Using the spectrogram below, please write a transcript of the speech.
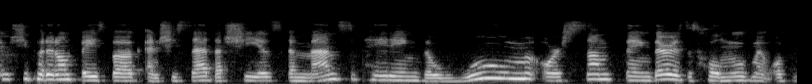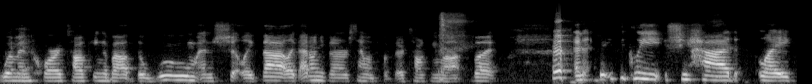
and she put it on Facebook and she said that she is emancipating the womb or something. There is this whole movement of women who are talking about the womb and shit like that. Like I don't even understand what the fuck they're talking about, but and basically she had like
